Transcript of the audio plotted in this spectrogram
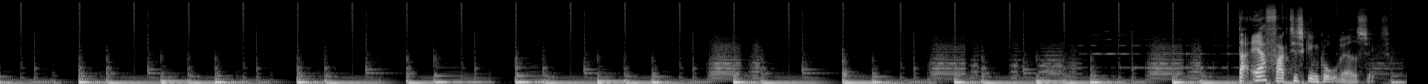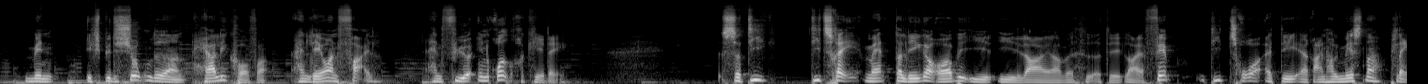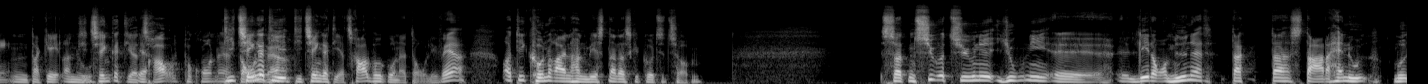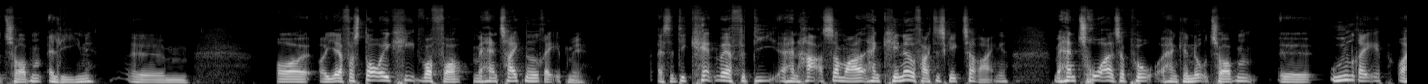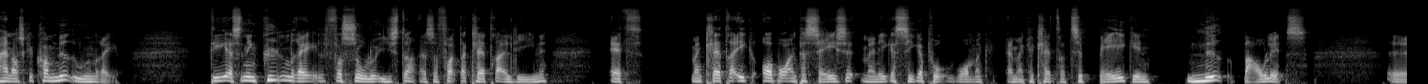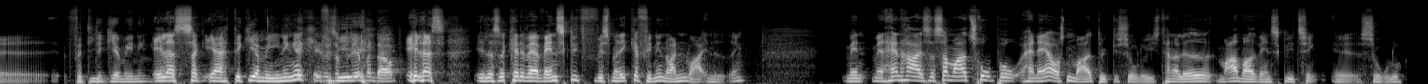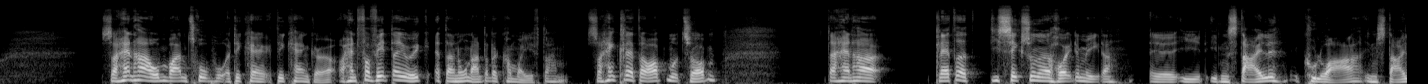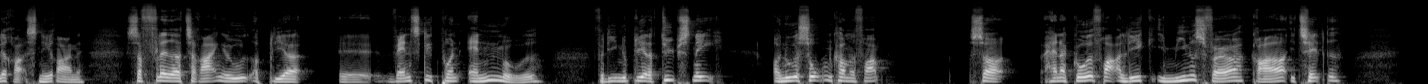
Der er faktisk en god vejrudsigt, men ekspeditionlederen Herlikoffer, han laver en fejl. Han fyrer en rød raket af. Så de, de tre mand, der ligger oppe i, i lejr, hvad hedder det, lejr 5, de tror, at det er Reinhold Messner-planen, der gælder nu. De tænker, de har travlt på grund af de tænker, vejr. De, de tænker, de har travlt på grund af dårlig vejr, og det er kun Reinhold Messner, der skal gå til toppen. Så den 27. juni, øh, lidt over midnat, der, der starter han ud mod toppen alene. Øhm, og, og jeg forstår ikke helt hvorfor, men han tager ikke noget ræb med. Altså det kan være fordi, at han har så meget, han kender jo faktisk ikke terrænet, men han tror altså på, at han kan nå toppen øh, uden ræb, og han også kan komme ned uden ræb. Det er sådan en gylden regel for soloister, altså folk, der klatrer alene, at man klatrer ikke op over en passage, man ikke er sikker på, hvor man, at man kan klatre tilbage igen, ned baglæns. Øh, fordi, det giver mening. Ja. Ellers så, ja, det giver mening, ikke? ellers fordi, så bliver man derop. Ellers, ellers så kan det være vanskeligt, hvis man ikke kan finde en anden vej ned, ikke? Men, men han har altså så meget tro på, han er også en meget dygtig soloist. Han har lavet meget, meget vanskelige ting øh, solo. Så han har åbenbart en tro på, at det kan, det kan han gøre. Og han forventer jo ikke, at der er nogen andre, der kommer efter ham. Så han klatrer op mod toppen, da han har klatret de 600 højdemeter øh, i, i den stejle couloir, i den stejle snerende, så flader terrænet ud og bliver øh, vanskeligt på en anden måde. Fordi nu bliver der dyb sne, og nu er solen kommet frem. Så han er gået fra at ligge i minus 40 grader i teltet,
